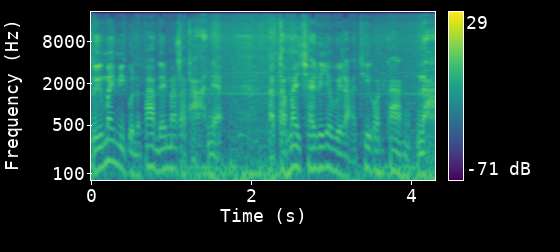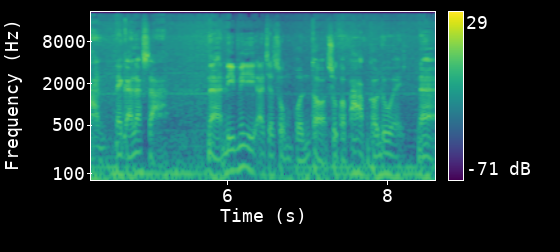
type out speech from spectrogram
หรือไม่มีคุณภาพได้มาตรฐานเนี่ยทำให้ใช้ระยะเวลาที่ค่อนข้างนานในการรักษานะดีไม่ดีอาจจะส่งผลต่อสุขภาพเขาด้วยนะฮะ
